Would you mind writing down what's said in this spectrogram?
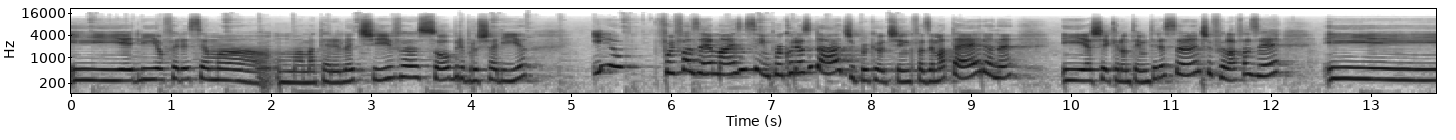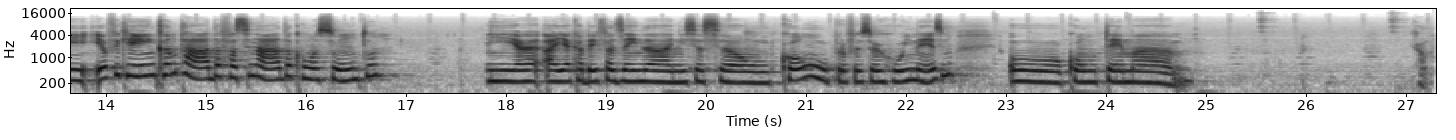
e ele ofereceu uma, uma matéria letiva sobre bruxaria e eu fui fazer mais assim, por curiosidade, porque eu tinha que fazer matéria, né? E achei que era um tema interessante, fui lá fazer. E eu fiquei encantada, fascinada com o assunto. E aí acabei fazendo a iniciação com o professor Rui mesmo, o, com o tema. Calma.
